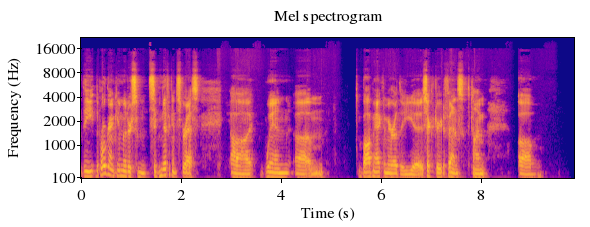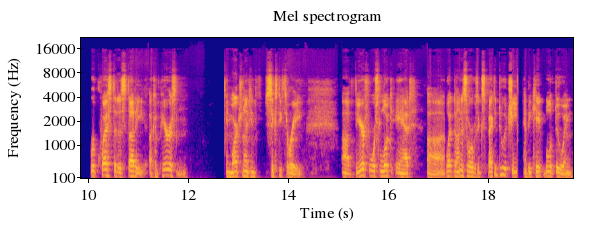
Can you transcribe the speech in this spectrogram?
the the program came under some significant stress uh, when um, Bob McNamara, the uh, Secretary of Defense at the time, um, requested a study, a comparison, in March 1963. Uh, the Air Force look at uh, what Dyna-Soar was expected to achieve and be capable of doing,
